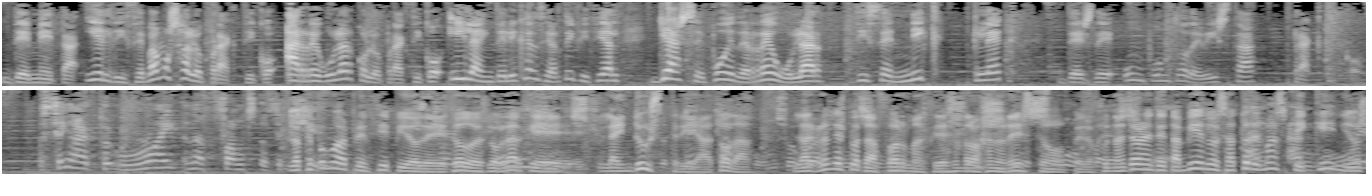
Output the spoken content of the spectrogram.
de Meta. Y él dice, vamos a lo práctico, a regular con lo práctico. Y la inteligencia artificial ya se puede regular, dice Nick Clegg, desde un punto de vista práctico. Lo que pongo al principio de todo es lograr que la industria toda, las grandes plataformas que ya están trabajando en esto, pero fundamentalmente también los actores más pequeños,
